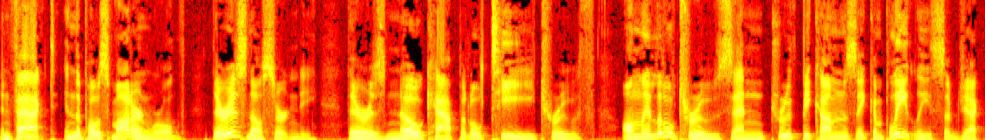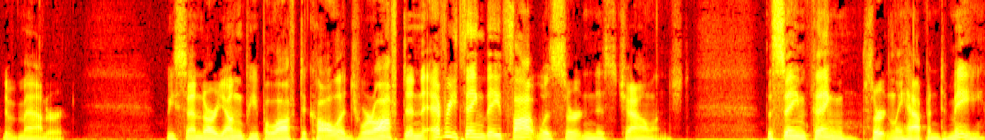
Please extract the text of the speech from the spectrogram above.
In fact, in the postmodern world, there is no certainty. There is no capital T truth, only little truths, and truth becomes a completely subjective matter. We send our young people off to college where often everything they thought was certain is challenged. The same thing certainly happened to me.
